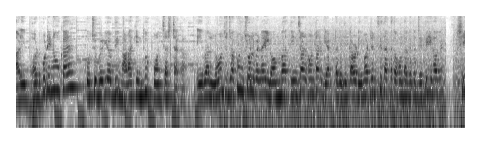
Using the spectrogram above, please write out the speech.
আর এই ভটভটি নৌকায় কচুবেড়িয়া অবধি ভাড়া কিন্তু পঞ্চাশ টাকা। এইবার লঞ্চ যখন চলবে না, এই লম্বা তিন চার ঘণ্টার গ্যাপটা যদি কারোর ইমার্জেন্সি থাকে, তখন তাকে তো যেতেই হবে। সে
